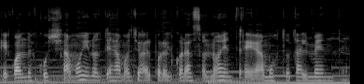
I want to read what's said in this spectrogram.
que cuando escuchamos y nos dejamos llevar por el corazón nos entregamos totalmente.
